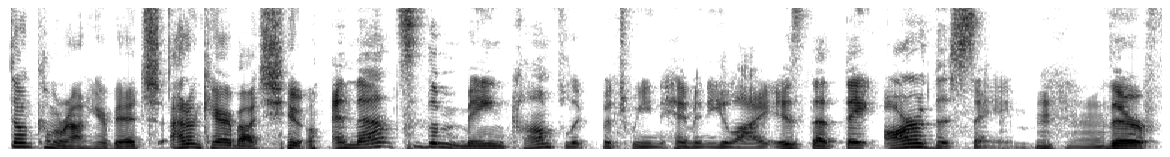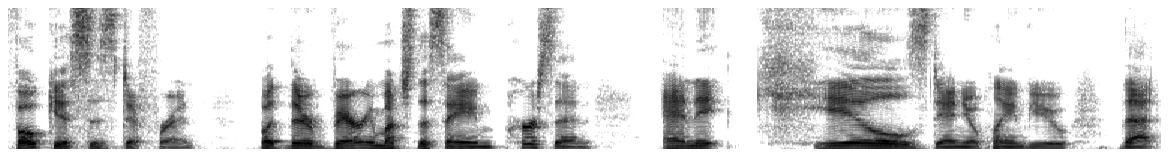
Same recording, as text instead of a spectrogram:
Don't come around here, bitch. I don't care about you. and that's the main conflict between him and Eli is that they are the same. Mhm. Their focus is different, but they're very much the same person, and it kills Daniel Plainview that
